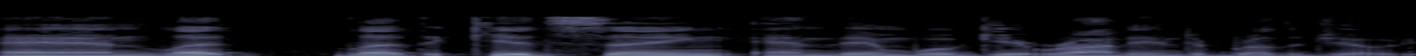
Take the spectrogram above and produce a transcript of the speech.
and let let the kids sing, and then we'll get right into Brother Jody.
